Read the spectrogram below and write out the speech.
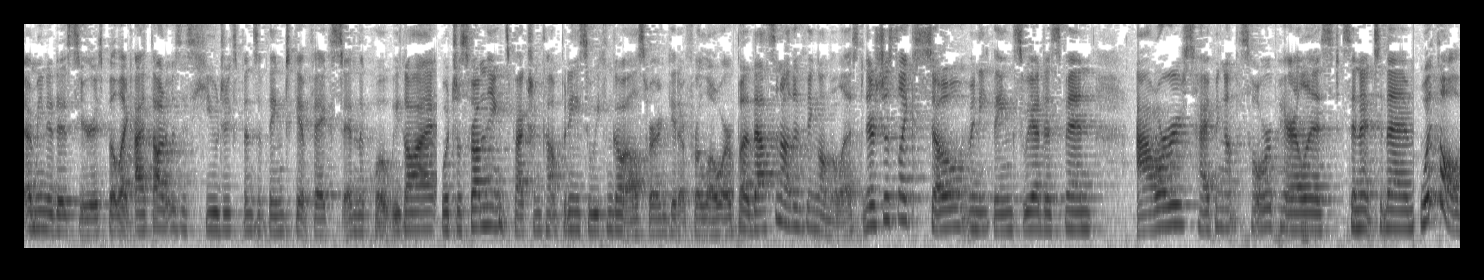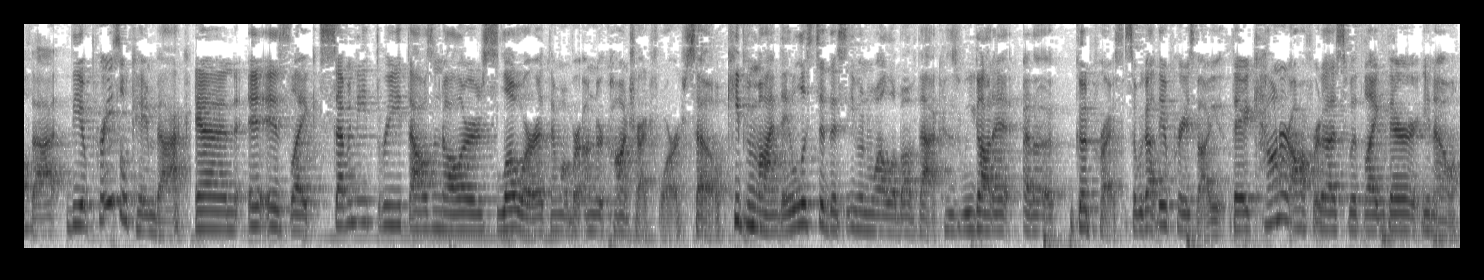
I mean it is serious but like i thought it was this huge expensive thing to get fixed and the quote we got which was from the inspection company so we can go elsewhere and get it for lower. But that's another thing on the list. There's just like so many things we had to spend hours typing up this whole repair list, sent it to them. With all of that, the appraisal came back and it is like $73,000 lower than what we're under contract for. So keep in mind, they listed this even well above that because we got it at a good price. So we got the appraised value. They counter offered us with like their, you know,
